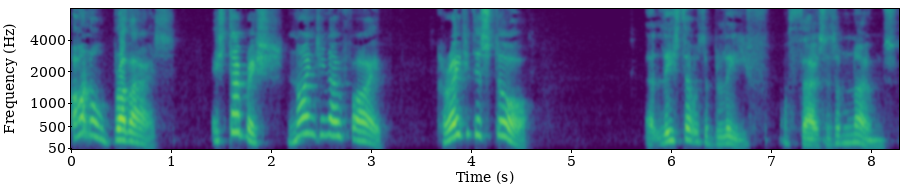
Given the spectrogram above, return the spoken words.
Arnold Brothers, established 1905, created a store. At least that was the belief of thousands of gnomes,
